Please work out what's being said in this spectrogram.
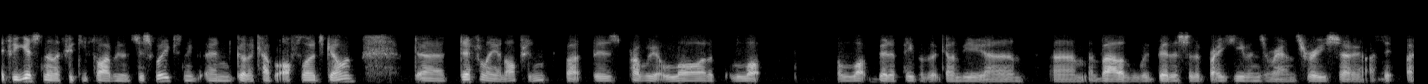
if he gets another 55 minutes this week and, and got a couple of offloads going, uh, definitely an option. But there's probably a lot a lot a lot better people that are going to be um, um, available with better sort of break evens around three. So I think I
